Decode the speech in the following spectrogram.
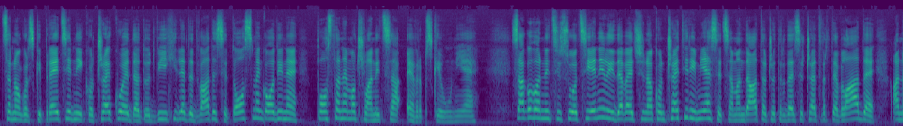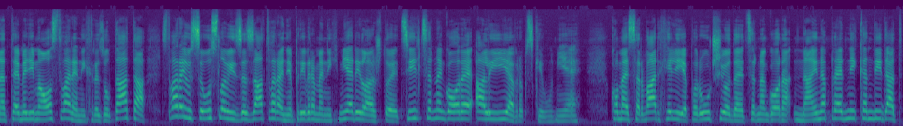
Crnogorski predsjednik očekuje da do 2028. godine postanemo članica Evropske unije. Sagovornici su ocijenili da već nakon četiri mjeseca mandata 44. vlade, a na temeljima ostvarenih rezultata, stvaraju se uslovi za zatvaranje privremenih mjerila, što je cilj Crne Gore, ali i Evropske unije. Komesar Varhelji je poručio da je Crna Gora najnapredniji kandidat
